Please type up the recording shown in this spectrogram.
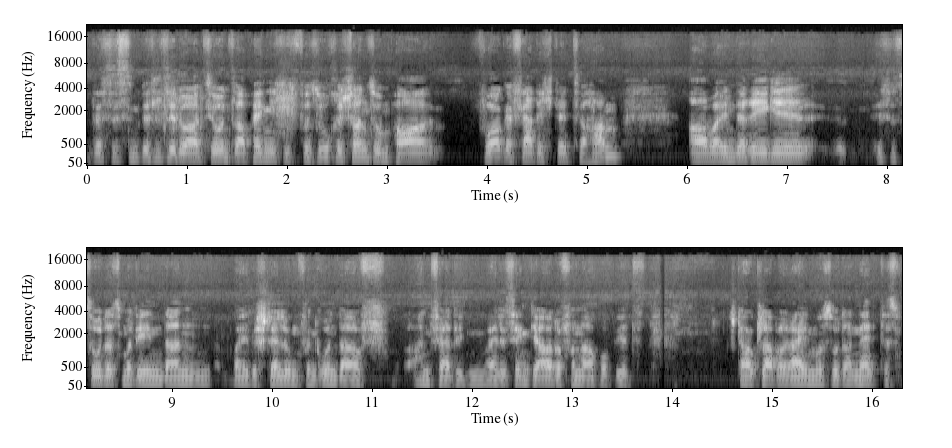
Das ist ein bisschen situationsabhängig. Ich versuche schon so ein paar vorgefertigte zu haben, aber in der Regel ist es so, dass wir den dann bei Bestellung von Grund auf anfertigen, weil es hängt ja auch davon ab, ob jetzt Stauklappe rein muss oder nicht. Das,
